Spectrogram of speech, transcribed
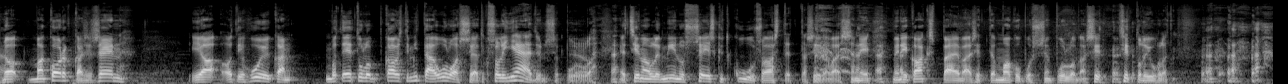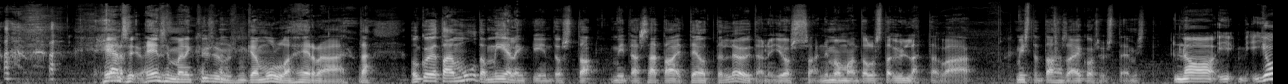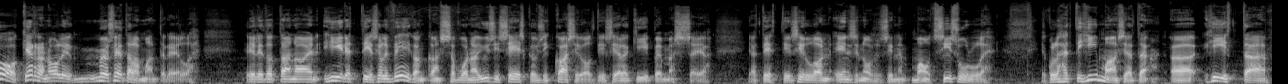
No mä korkkasin sen, ja otin huikan, mutta ei tullut kauheasti mitään ulos sieltä, kun se oli jäätynyt se pullo. Et siinä oli miinus 76 astetta siinä vaiheessa, niin meni kaksi päivää sitten makupussin pullon kanssa. Sitten sit tuli juhlat. Ensi, ensimmäinen kysymys, mikä mulla herää, että onko jotain muuta mielenkiintoista, mitä sä tai te olette löytänyt jossain, nimenomaan tuollaista yllättävää, mistä tahansa ekosysteemistä? No joo, kerran oli myös Etelämantereella. Eli tota noin, hiidettiin, se oli Veikan kanssa vuonna 97-98 oltiin siellä kiipemässä ja, ja tehtiin silloin ensinousu sinne Mount Sisulle. Ja kun lähdettiin himaan sieltä äh, hiihtää,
